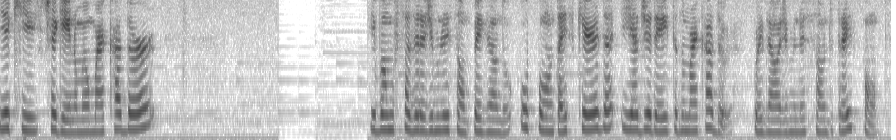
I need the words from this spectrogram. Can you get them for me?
e aqui cheguei no meu marcador e vamos fazer a diminuição pegando o ponto à esquerda e à direita do marcador, pois é uma diminuição de três pontos.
